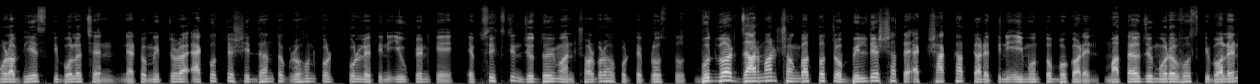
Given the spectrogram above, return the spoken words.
মোরাভিয়েস্কি বলেছেন, ন্যাটো মিত্ররা একত্রে সিদ্ধান্ত গ্রহণ করলে তিনি ইউক্রেনকে এফ সিক্সটিন যুদ্ধবিমান সরবরাহ করতে প্রস্তুত। বুধবার জার্মান সংবাদপত্র বিল্ডের সাথে এক সাক্ষাৎকারে তিনি এই মন্তব্য করেন। মাতায়ুজু মোরাভস্কি বলেন,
